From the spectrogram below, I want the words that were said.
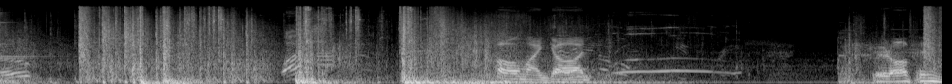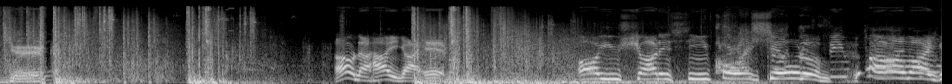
Oh. What? Oh my god. Get off his dick. I don't know how you got him. Oh, you shot his C4 Oh, and killed him. C4, Oh my god.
